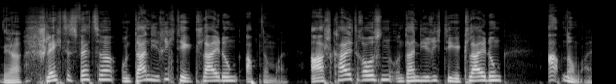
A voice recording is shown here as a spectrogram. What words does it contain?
Ja. Schlechtes Wetter und dann die richtige Kleidung, abnormal. Arschkalt draußen und dann die richtige Kleidung, abnormal.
